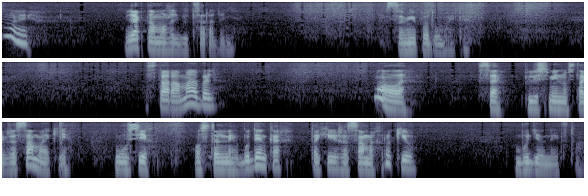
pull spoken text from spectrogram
Ну і як там може бути всередині? Самі подумайте. Стара мебель. Ну, але все плюс-мінус так же само, як і в усіх остальних будинках, таких же самих років будівництва.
